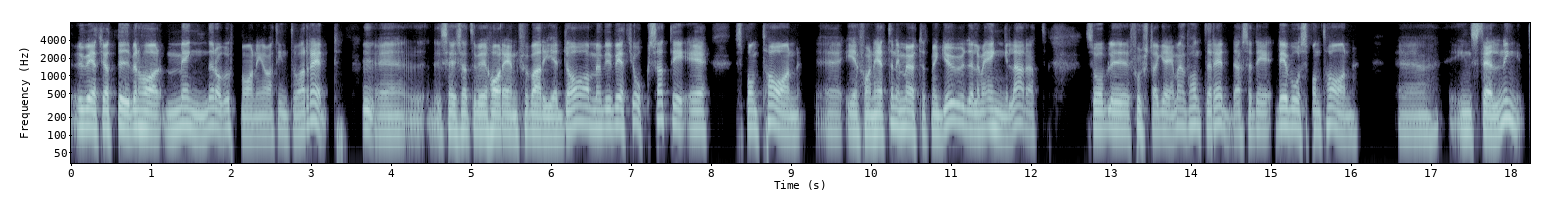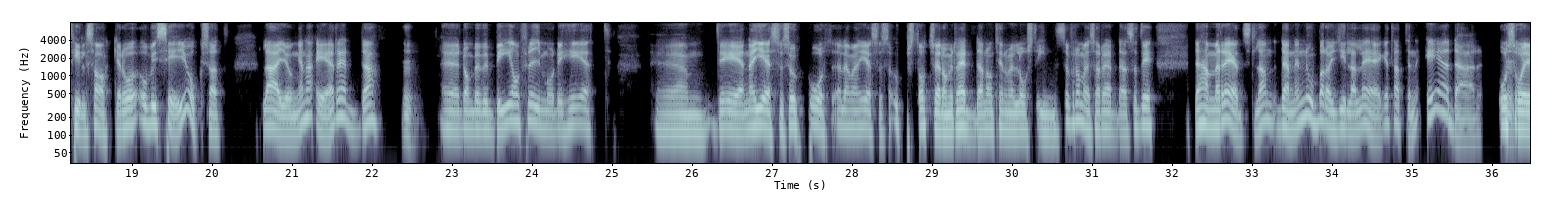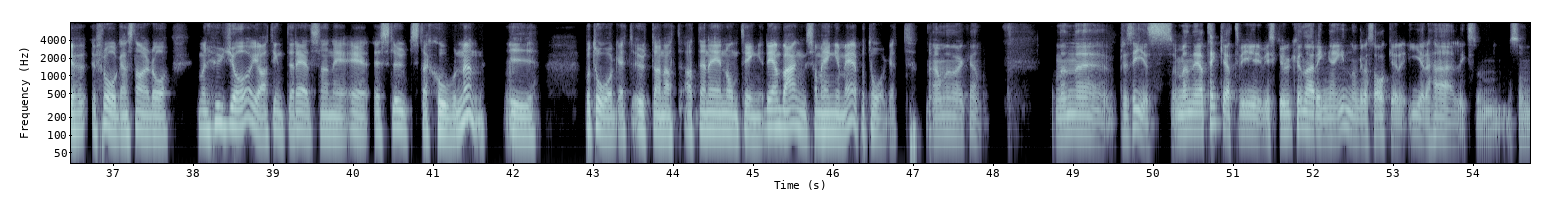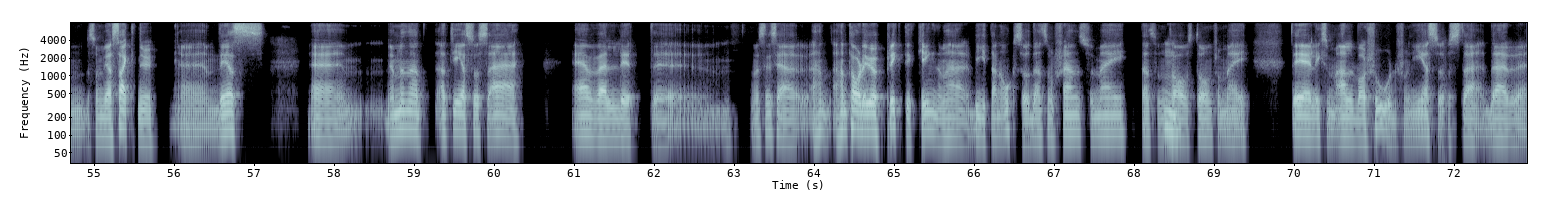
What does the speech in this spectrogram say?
vi vet ju att Bibeln har mängder av uppmaningar att inte vara rädd. Mm. Eh, det sägs att vi har en för varje dag, men vi vet ju också att det är spontan eh, erfarenheten i mötet med Gud eller med änglar. Att så blir första grejen, men var inte rädd. Alltså det, det är vår spontan eh, inställning till saker. Och, och vi ser ju också att lärjungarna är rädda. Mm. Eh, de behöver be om frimodighet. Eh, det är när Jesus, upp, eller när Jesus har uppstått så är de rädda, de har till och med låst in sig för de är så rädda. Så det, det här med rädslan, den är nog bara att gilla läget, att den är där. Och så är frågan snarare då, men hur gör jag att inte rädslan är, är, är slutstationen i, på tåget, utan att, att den är någonting, det är en vagn som hänger med på tåget. Ja, men verkligen. Men eh, precis, men jag tänker att vi, vi skulle kunna ringa in några saker i det här liksom, som, som vi har sagt nu. Eh, dels, eh, jag menar att, att Jesus är, är väldigt, eh, vad ska jag säga, han, han tar det ju uppriktigt kring de här bitarna också. Den som skäms för mig, den som Mm. tar avstånd från mig. Det är liksom allvarsord från Jesus där, där,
